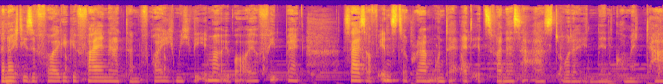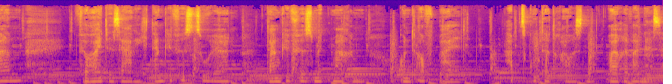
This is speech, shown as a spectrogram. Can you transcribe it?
Wenn euch diese Folge gefallen hat, dann freue ich mich wie immer über euer Feedback, sei es auf Instagram unter @itsvanessaast oder in den Kommentaren. Für heute sage ich danke fürs Zuhören, danke fürs Mitmachen und auf bald. Habt's gut da draußen, eure Vanessa.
